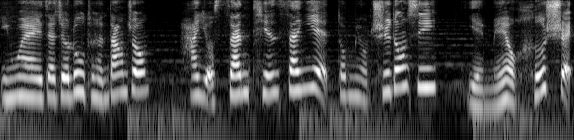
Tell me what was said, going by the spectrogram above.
因为在这路途当中，他有三天三夜都没有吃东西，也没有喝水。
